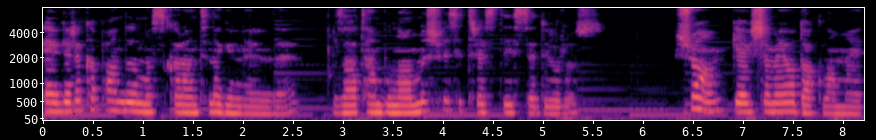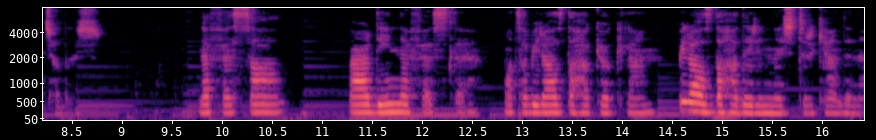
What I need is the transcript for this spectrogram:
Evlere kapandığımız karantina günlerinde zaten bunalmış ve stresli hissediyoruz. Şu an gevşemeye odaklanmaya çalış. Nefes al, verdiğin nefesle mata biraz daha köklen, biraz daha derinleştir kendini.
